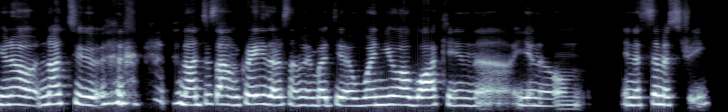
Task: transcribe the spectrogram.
you know not to not to sound crazy or something but yeah, when you are walking uh, you know in a cemetery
